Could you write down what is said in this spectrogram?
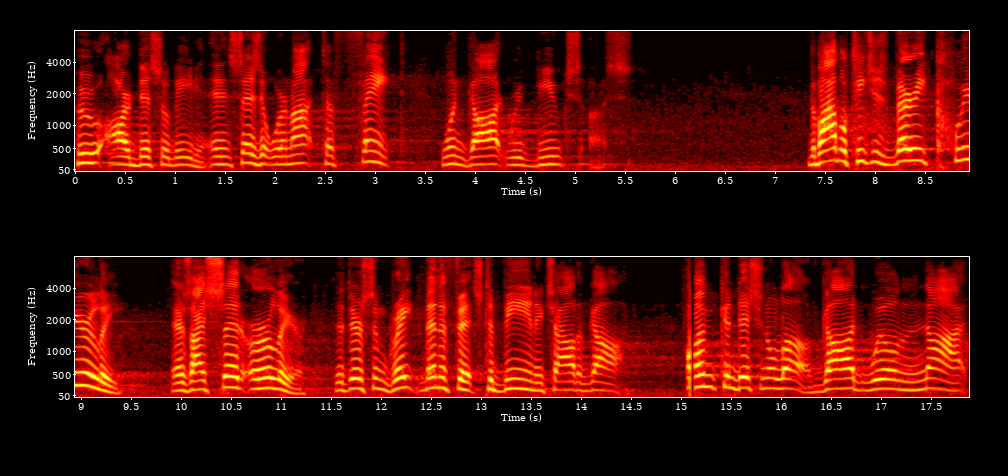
who are disobedient. And it says that we're not to faint when God rebukes us. The Bible teaches very clearly, as I said earlier, that there's some great benefits to being a child of God. Unconditional love. God will not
